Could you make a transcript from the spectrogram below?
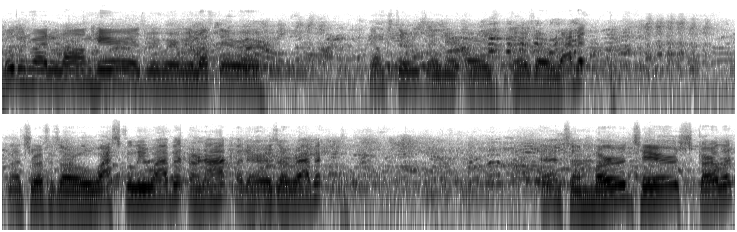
Moving right along here as we where we left there are youngsters and there are, there's a rabbit. Not sure if it's a wascally rabbit or not, but there is a rabbit. And some birds here, scarlet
